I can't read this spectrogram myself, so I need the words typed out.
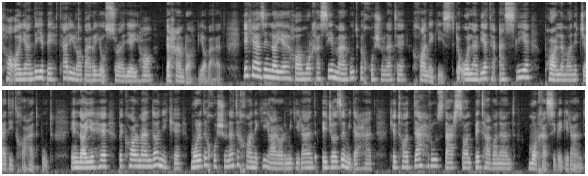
تا آینده بهتری را برای استرالیایی ها به همراه بیاورد. یکی از این لایه ها مرخصی مربوط به خشونت خانگی است که اولویت اصلی پارلمان جدید خواهد بود. این لایحه به کارمندانی که مورد خشونت خانگی قرار می گیرند اجازه می دهد که تا ده روز در سال بتوانند مرخصی بگیرند.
